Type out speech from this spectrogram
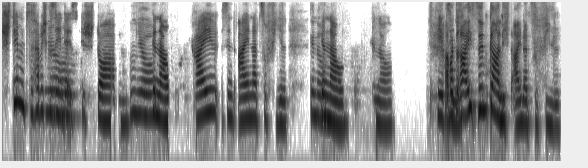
Stimmt, das habe ich gesehen, ja. der ist gestorben. Ja. Genau. Drei sind einer zu viel. Genau. Genau. Genau. Aber drei sind gar nicht einer zu viel.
